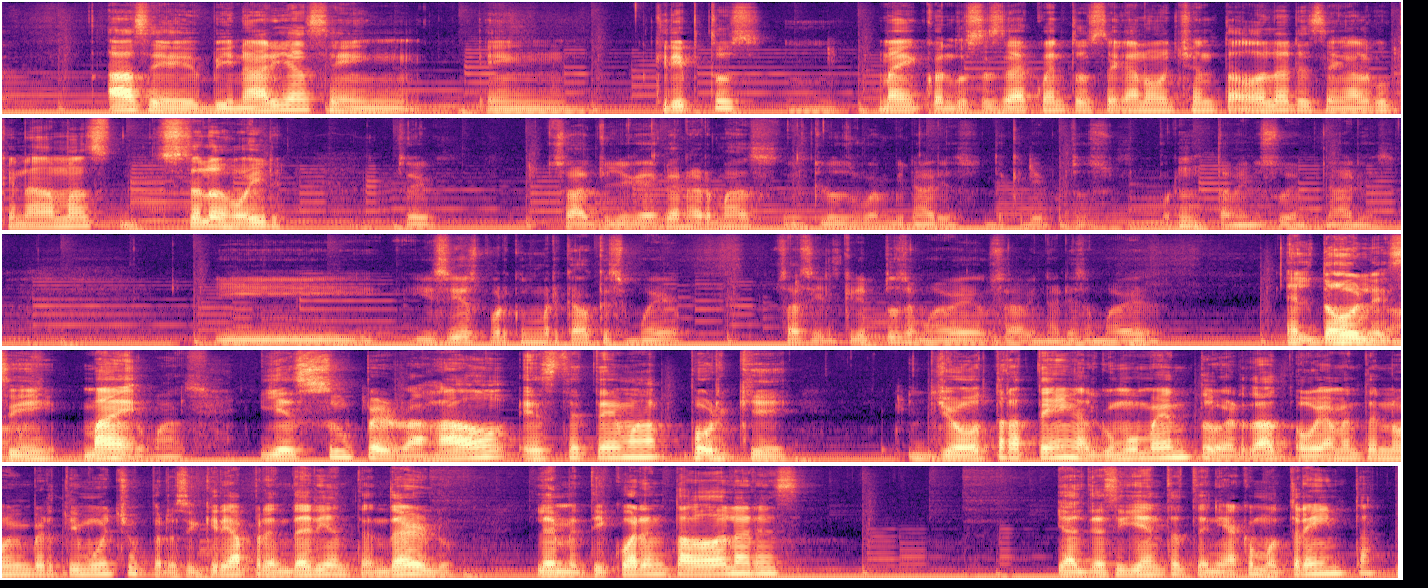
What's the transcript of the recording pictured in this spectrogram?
hace binarias en, en criptos. Mae, cuando usted se da cuenta, usted ganó 80 dólares en algo que nada más usted lo dejó ir. Sí. O sea, yo llegué a ganar más incluso en binarios de criptos, porque Mm. también estuve en binarios. Y, y sí, es porque un mercado que se mueve, o sea, si el cripto se mueve, o sea, binario se mueve El doble, mucho sí. Mae. Y es súper rajado este tema porque yo traté en algún momento, ¿verdad? Obviamente no invertí mucho, pero sí quería aprender y entenderlo. Le metí 40 dólares y al día siguiente tenía como 30.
